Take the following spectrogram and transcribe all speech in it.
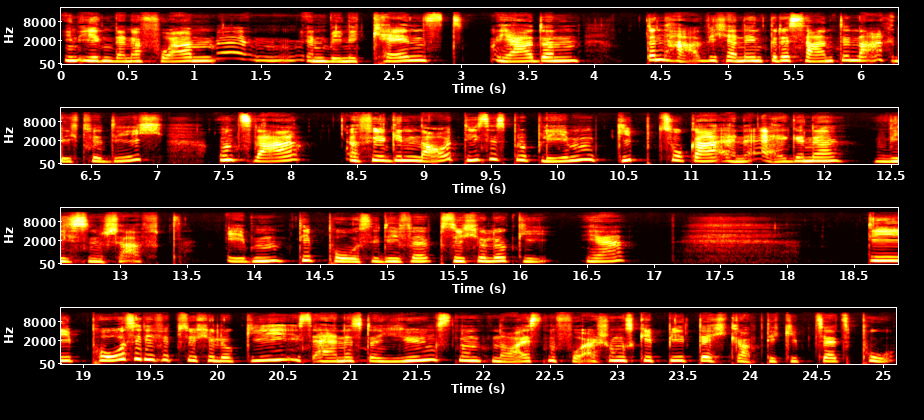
in irgendeiner Form äh, ein wenig kennst, ja, dann, dann habe ich eine interessante Nachricht für dich. Und zwar für genau dieses Problem gibt sogar eine eigene Wissenschaft, eben die positive Psychologie, ja? Die positive Psychologie ist eines der jüngsten und neuesten Forschungsgebiete. Ich glaube, die gibt es jetzt, puh,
